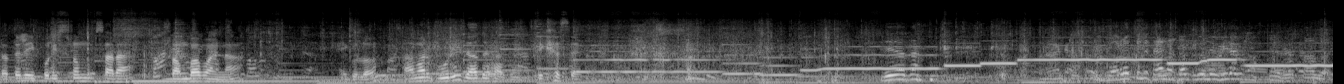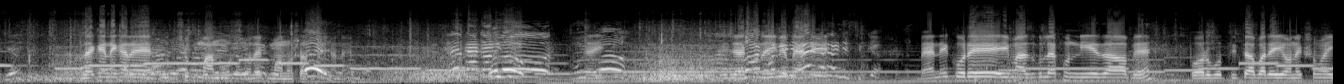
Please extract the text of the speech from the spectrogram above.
তাদের এই পরিশ্রম ছাড়া সম্ভব হয় না এগুলো। আমার বুড়ি দাদা হাতে ঠিক আছে। দেখেন এখানে উৎসুক মানুষ অনেক মানুষ আছে এখানে। ভ্যানে করে এই মাছগুলো এখন নিয়ে যাওয়া হবে। পরবর্তীতে আবার এই অনেক সময়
